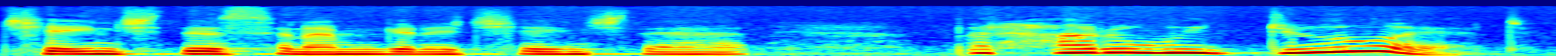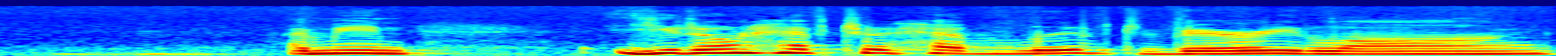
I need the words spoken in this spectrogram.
change this and I'm going to change that. But how do we do it? I mean, you don't have to have lived very long.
